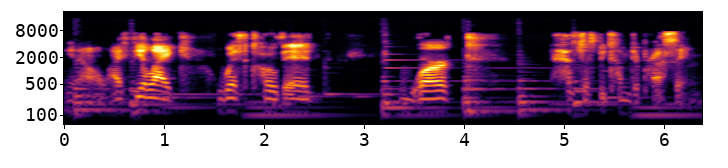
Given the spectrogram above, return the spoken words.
you know. I feel like with COVID, work has just become depressing.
